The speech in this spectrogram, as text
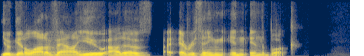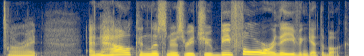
you'll get a lot of value out of everything in, in the book. All right. And how can listeners reach you before they even get the book?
